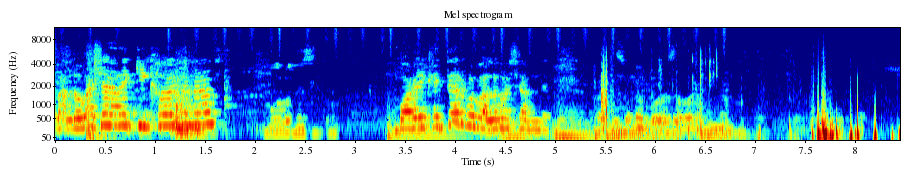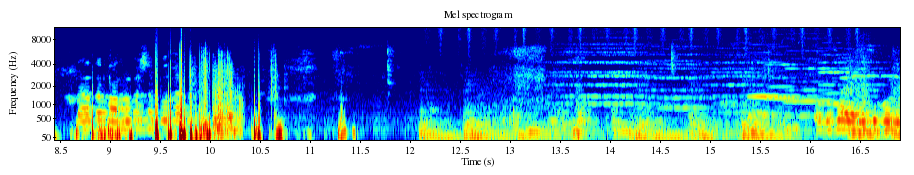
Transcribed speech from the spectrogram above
ভালোবাসা আরে কি খাওয়াবে না? বলো দিছি তো। বড়ই খাইতে পারব ভালোবাসা কিছু না বড় সবার দাদা ভালোবাসা ওকে পায়ে গেছে বলে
